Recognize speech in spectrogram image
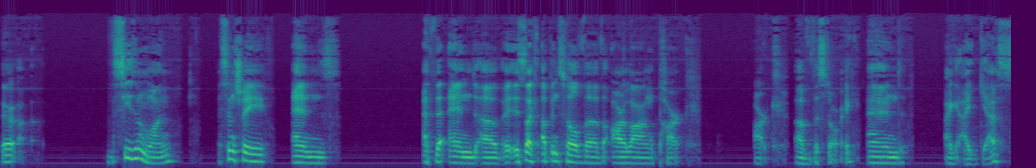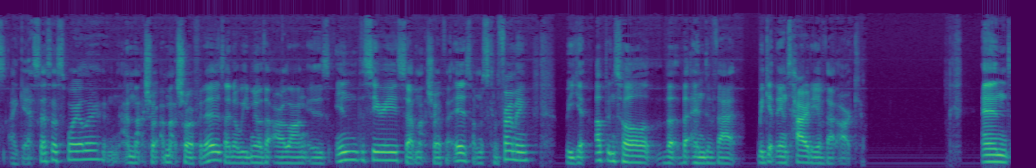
There, season one essentially ends at the end of it's like up until the the Arlong Park arc of the story, and I, I, guess I guess that's a spoiler. I'm not sure. I'm not sure if it is. I know we know that Arlong is in the series, so I'm not sure if that is. So I'm just confirming. We get up until the the end of that. We get the entirety of that arc, and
